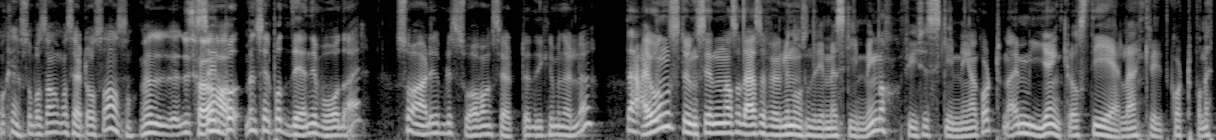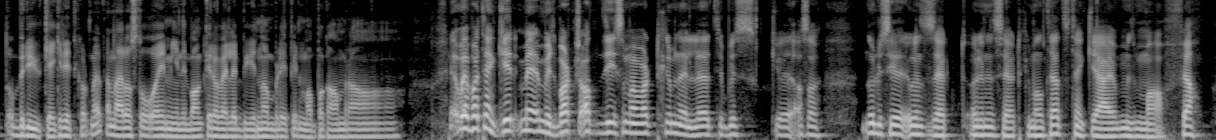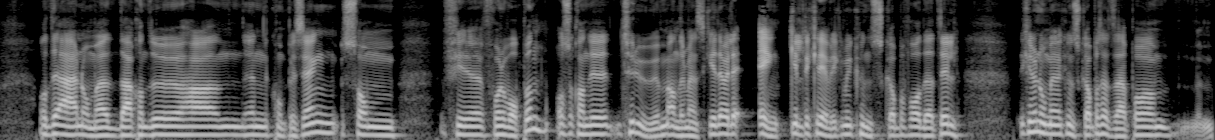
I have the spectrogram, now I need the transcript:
Ok, Såpass avanserte også, altså. Men du skal Selv jo ha på, men selv på det nivået der, så er de blitt så avanserte, de kriminelle. Det er jo en stund siden altså Det er selvfølgelig noen som driver med skimming, da. Fysisk skimming av kort. Men det er mye enklere å stjele kredittkort på nett og bruke kredittkort på nett enn det er å stå i minibanker og velge byen og bli filma på kamera. Jeg jeg bare tenker med umiddelbart at de som har vært kriminelle typisk eh, Altså, når du sier organisert, organisert kriminalitet, så tenker jeg mafia. Og det er noe med Der kan du ha en en kompisgjeng som får våpen, og så kan de true med andre mennesker. Det er veldig enkelt, det krever ikke mye kunnskap å få det til. Det krever noe mer kunnskap å sette seg på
